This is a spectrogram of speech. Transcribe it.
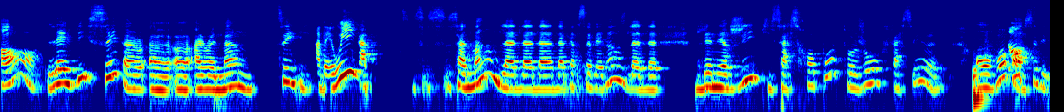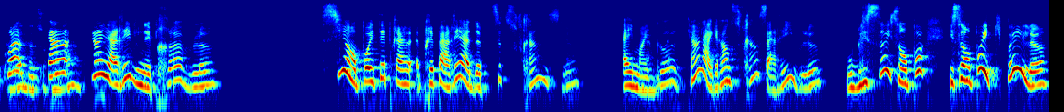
Or, la vie, c'est un, Ironman. ah ben oui! Ça, demande de la, persévérance, de la, de l'énergie, puis ça ne sera pas toujours facile. On va passer des périodes de turbulence. Quand, il arrive une épreuve, là, si on n'a pas été préparé à de petites souffrances, là, hey my God, quand la grande souffrance arrive, là, oublie ça, ils ne sont, pas, sont pas équipés. Là.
